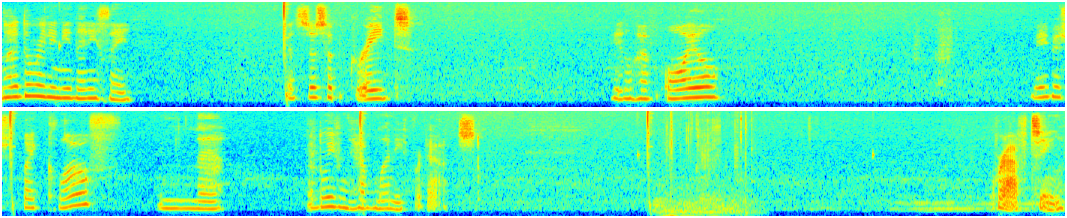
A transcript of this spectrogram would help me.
I don't really need anything. Let's just upgrade. We don't have oil. Maybe I should buy cloth? Nah. I don't even have money for that. Crafting.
